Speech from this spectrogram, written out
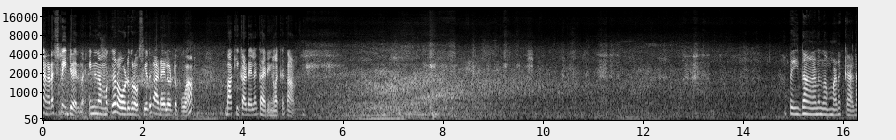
ഞങ്ങളുടെ സ്ട്രീറ്റ് വരുന്നത്. ഇനി നമുക്ക് റോഡ് ക്രോസ് ചെയ്ത് കടയിലോട്ട് പോവാം. ബാക്കി കടയിലെ കാര്യങ്ങളൊക്കെ കാണാം. അപ്പം ഇതാണ് നമ്മുടെ കട.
